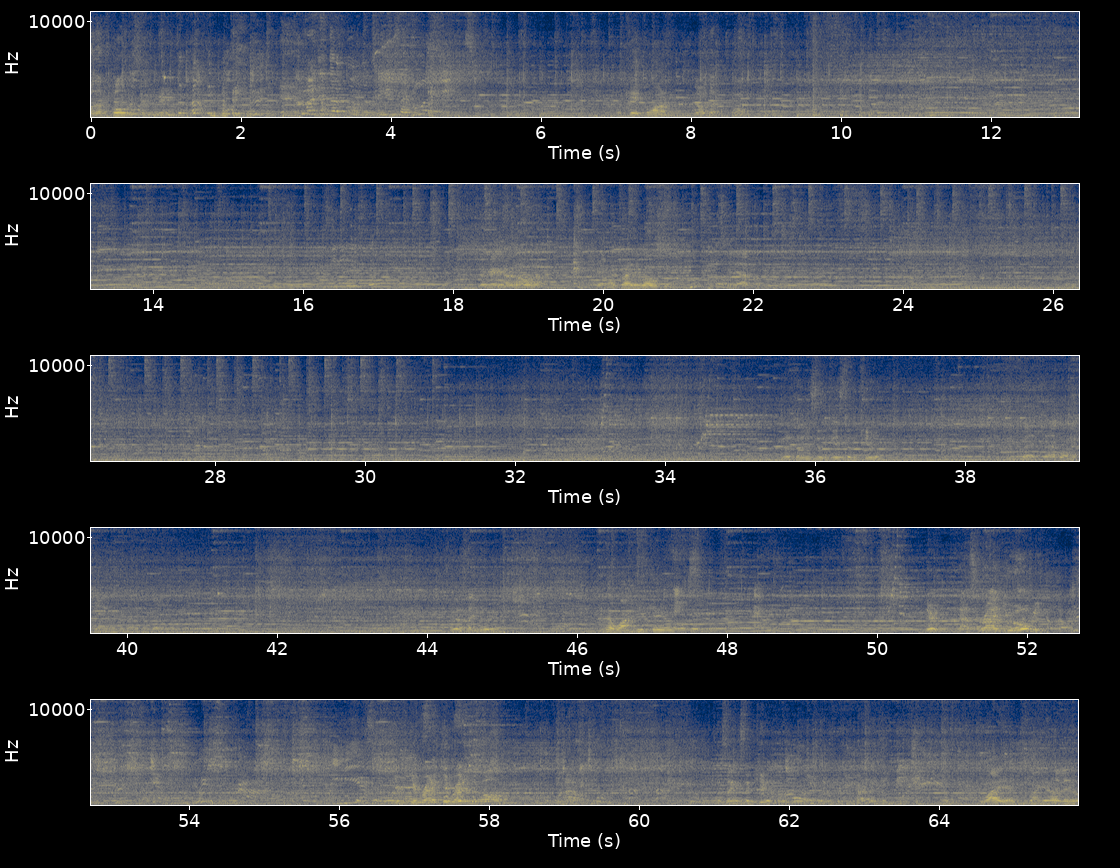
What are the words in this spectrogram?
Wow, that pole is really big. Why that pull the to you, sir? Okay, come on. No, that. Uh, okay, agarra la bola. Okay, I'm gonna try the roll thing. That's an instant, instant kill. Pues, ¿sabes cómo me quieren? No te van a cantar la canción. See, that's how you do it. Is that one hit KO? Okay. There, that's right, you owe me. Keep, keep riding, keep riding the ball. For now. That's an instant kill for the, for the freaking heart. I think. Why? I just wanna get Ya out le here.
